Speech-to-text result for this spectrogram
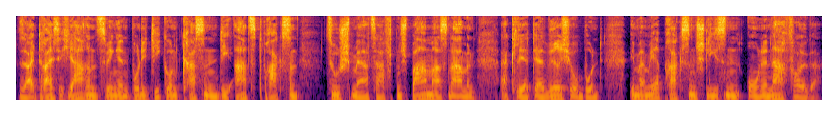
Seit 30 Jahren zwingen Politik und Kassen die Arztpraxen zu schmerzhaften Sparmaßnahmen, erklärt der Virchow-Bund. Immer mehr Praxen schließen ohne Nachfolger.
